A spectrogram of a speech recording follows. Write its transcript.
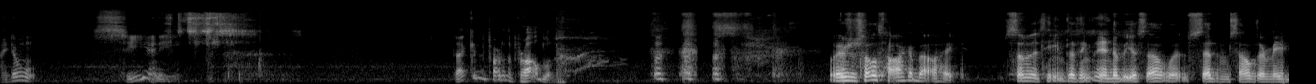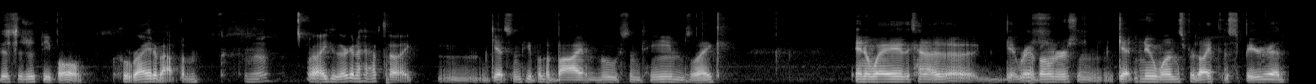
I don't see any. That could be part of the problem. Well, there's this whole talk about like some of the teams. I think the NWSL said themselves, or maybe this is just people who write about them. Uh-huh. Like they're gonna have to like mm, get some people to buy and move some teams, like in a way to kind of uh, get rid of owners and get new ones for like the Spirit.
